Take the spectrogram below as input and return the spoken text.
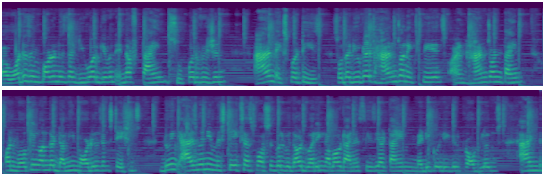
uh, what is important is that you are given enough time, supervision, and expertise so that you get hands on experience and hands on time on working on the dummy models and stations, doing as many mistakes as possible without worrying about anesthesia time, medico legal problems, and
